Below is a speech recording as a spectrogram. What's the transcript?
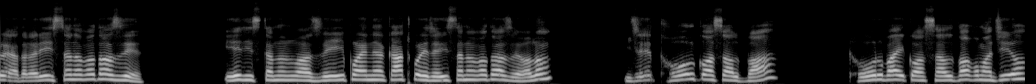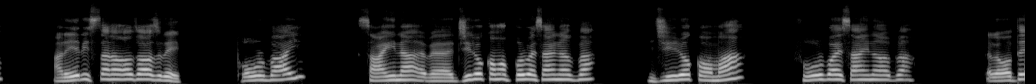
রেখা তাহলে এই স্থান কত আসবে? এর স্থান আসবে, এই পয়েন্টের কাট করেছে স্থান কত আসবে? বলো। যে four cos alpha four by cos alpha comma zero, আর এর স্থান কত আসবে? Four by sine zero comma four by sine alpha, zero comma four by sine alpha. তাহলে ওতে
